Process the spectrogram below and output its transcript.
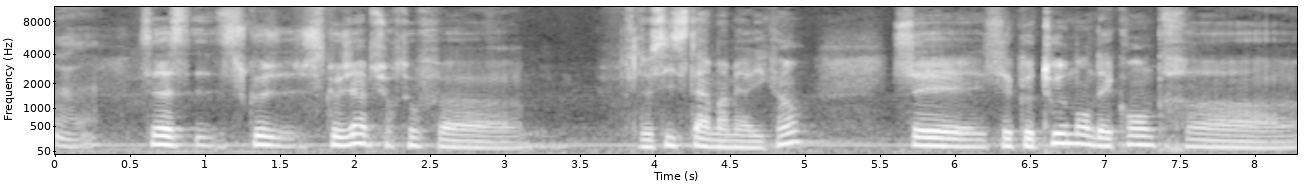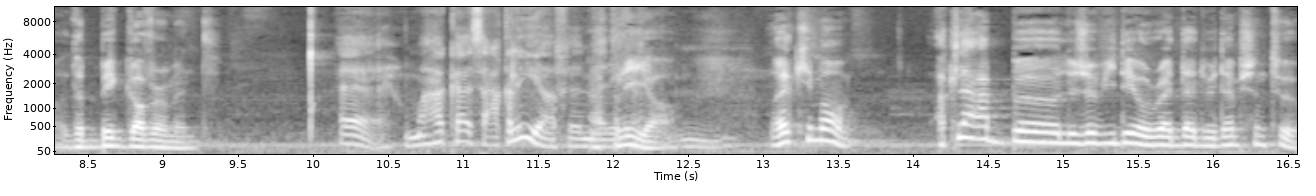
آه. c'est ce que ce que j'aime surtout euh, le système américain, c'est c'est que tout le monde est contre euh, the big government. اه هما هكا عقليه في امريكا عقلية. مم. غير كيما راك لاعب لو جو فيديو Red Dead Redemption 2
